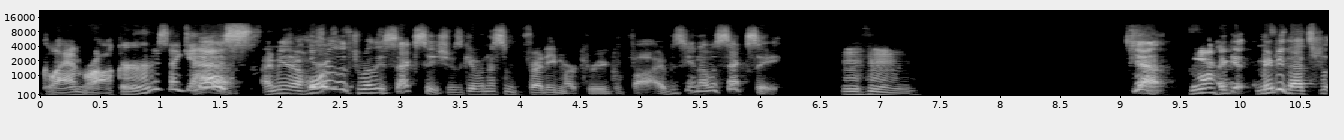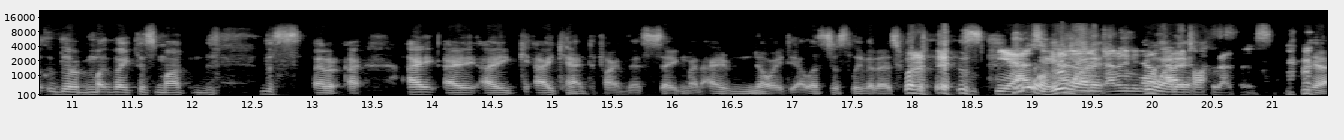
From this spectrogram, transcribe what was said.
glam rockers, I guess. Yeah. I mean, A'Whora looked really sexy. She was giving us some Freddie Mercury vibes. You know, it was sexy. Mm-hmm. Yeah. Yeah. I get maybe that's the like this mo- this I don't I I I I, I can't define this segment. I have no idea. Let's just leave it as what it is. Yeah. Who, so who I, won don't, it? I don't even Who know how to it? talk about this. Yeah.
